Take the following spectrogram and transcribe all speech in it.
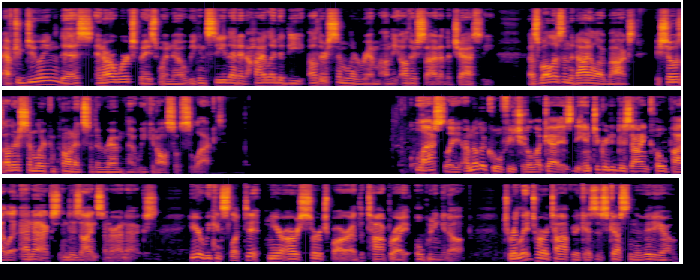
After doing this, in our workspace window, we can see that it highlighted the other similar rim on the other side of the chassis. As well as in the dialog box, it shows other similar components to the rim that we could also select. Lastly, another cool feature to look at is the Integrated Design Copilot NX in Designcenter NX. Here we can select it near our search bar at the top right, opening it up. To relate to our topic as discussed in the video,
